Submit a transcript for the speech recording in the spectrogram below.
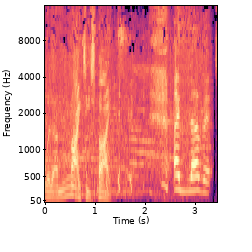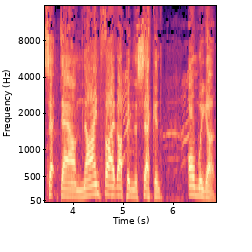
with a mighty spike. I love it. Set down 9 5 up in the second. On we go.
